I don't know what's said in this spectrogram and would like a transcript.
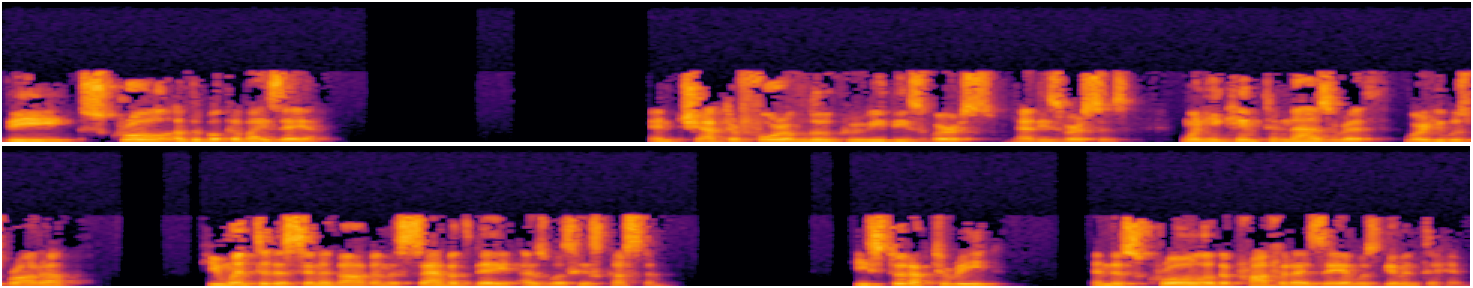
the scroll of the book of Isaiah. In chapter 4 of Luke, we read these verse, uh, these verses. When he came to Nazareth, where he was brought up, he went to the synagogue on the Sabbath day as was his custom. He stood up to read, and the scroll of the prophet Isaiah was given to him.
